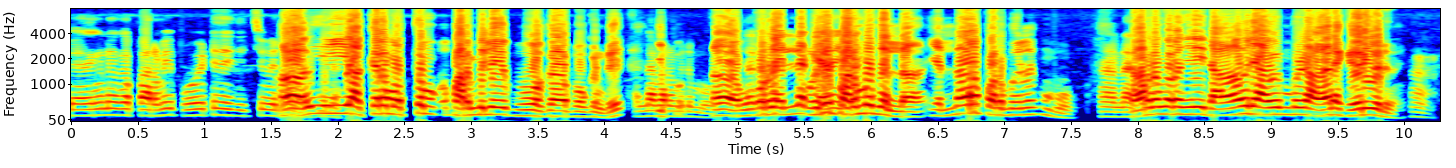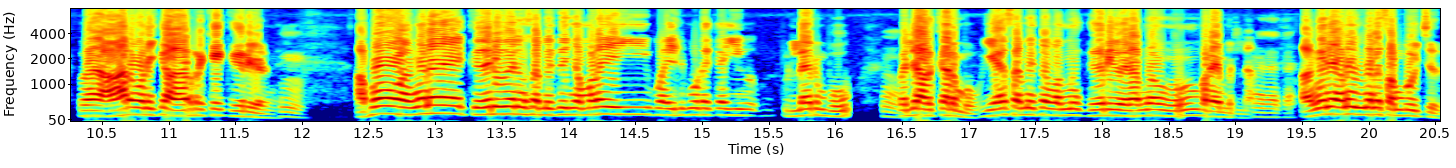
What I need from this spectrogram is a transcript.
ഏതെങ്കിലുമൊക്കെ പറമ്പിൽ പോയിട്ട് തിരിച്ചു വരും ഈ അക്കര മൊത്തം പറമ്പിൽ പോക്ക പോക്കുണ്ട് എല്ലാ പറമ്പിലും ഒരു- പറമ്പെന്നല്ല എല്ലാ പറമ്പുകളിലേക്കും പോകും കാരണം എന്ന് പറഞ്ഞാൽ രാവിലെ ആകുമ്പോൾ ആന കയറി വരുന്നത്. ആറ് മണിക്ക് ആറരക്കെ കയറി വരുന്നത് ഉം. അപ്പോ അങ്ങനെ കയറി വരുന്ന സമയത്ത് നമ്മളെ ഈ വയലിൽ കൂടെ ഒക്കെ ഈ പിള്ളേരും പോകും. വലിയ ആൾക്കാരും പോകും. ഏത് സമയത്ത് വന്ന് കയറി വരാമെന്നൊന്നും പറയാൻ പറ്റില്ല. അങ്ങനെയാണ് ഇന്നലെ സംഭവിച്ചത്.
